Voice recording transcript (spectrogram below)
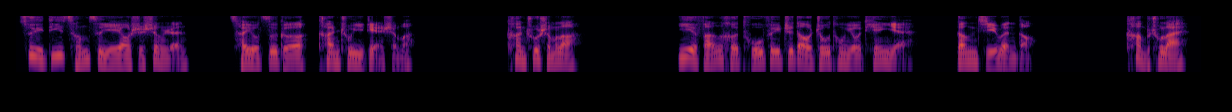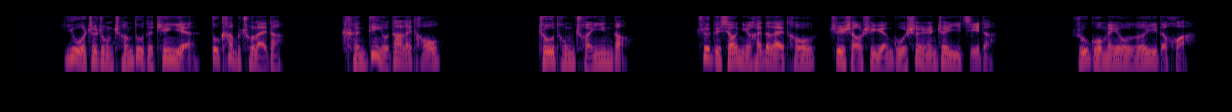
最低层次也要是圣人，才有资格看出一点什么。看出什么了？叶凡和屠飞知道周通有天眼，当即问道：“看不出来，以我这种程度的天眼都看不出来的，肯定有大来头。”周通传音道：“这个小女孩的来头至少是远古圣人这一级的，如果没有恶意的话，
